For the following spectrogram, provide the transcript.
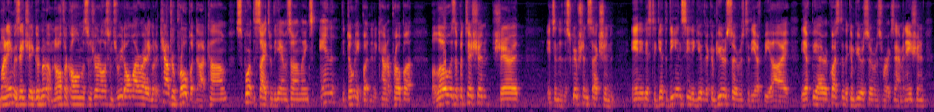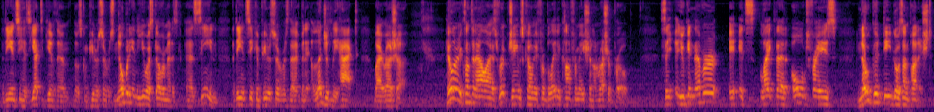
My name is H.A. Goodman. I'm an author, columnist, and journalist. And to read all my writing, go to counterpropa.com. Support the site through the Amazon links and the donate button in Counterpropa. Below is a petition. Share it. It's in the description section. And it is to get the DNC to give their computer servers to the FBI. The FBI requested the computer servers for examination. The DNC has yet to give them those computer servers. Nobody in the U.S. government has, has seen the DNC computer servers that have been allegedly hacked by Russia. Hillary Clinton allies ripped James Comey for belated confirmation on Russia probe. See, you can never, it, it's like that old phrase, no good deed goes unpunished,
